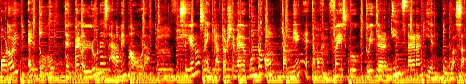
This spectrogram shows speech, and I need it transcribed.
Por hoy es todo. Te espero el lunes a la misma hora. Síguenos en 14medio.com. También estamos en Facebook, Twitter, Instagram y en tu WhatsApp.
